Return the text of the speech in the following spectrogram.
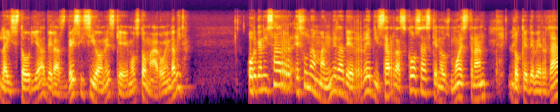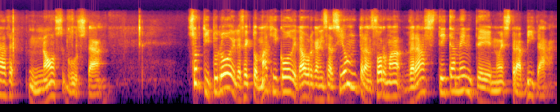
la historia de las decisiones que hemos tomado en la vida. Organizar es una manera de revisar las cosas que nos muestran lo que de verdad nos gusta. Subtítulo, el efecto mágico de la organización transforma drásticamente nuestra vida.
